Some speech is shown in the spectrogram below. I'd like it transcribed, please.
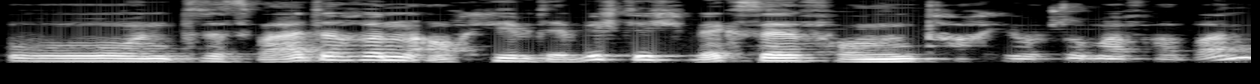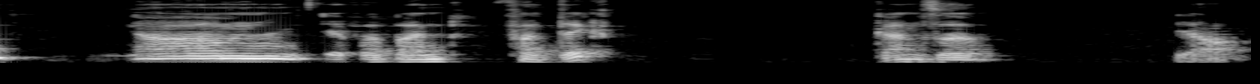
und des Weiteren, auch hier wieder wichtig, Wechsel vom Tracheostoma-Verband. Ähm, der Verband verdeckt ganze, ja,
